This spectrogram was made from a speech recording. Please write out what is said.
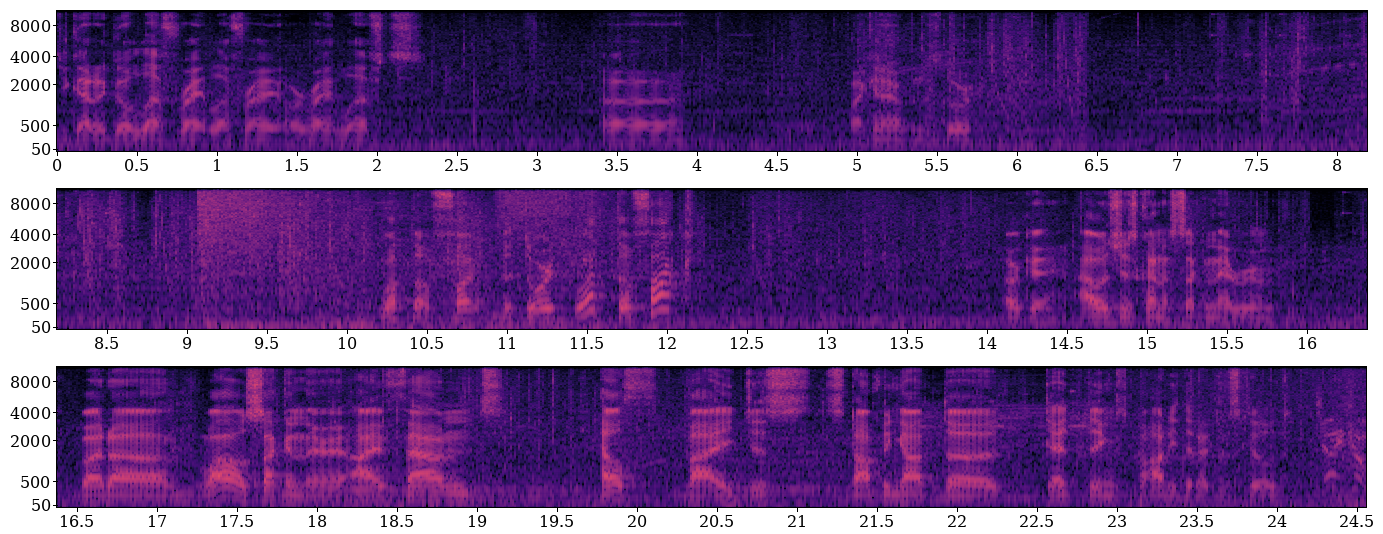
You gotta go left, right, left, right, or right, left. Uh, why can't I open this door? What the fuck? The door? What the fuck? Okay, I was just kind of stuck in that room. But um, while I was stuck in there, I found health by just stomping out the dead thing's body that I just killed. Jacob,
